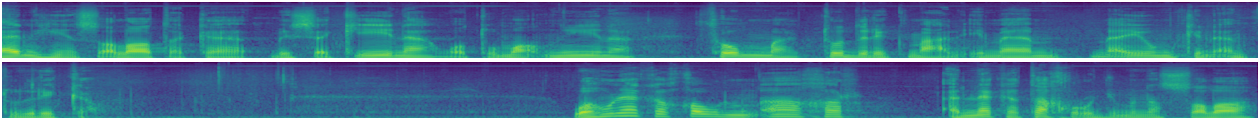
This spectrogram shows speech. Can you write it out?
أنهي صلاتك بسكينة وطمأنينة ثم تدرك مع الإمام ما يمكن أن تدركه. وهناك قول آخر أنك تخرج من الصلاة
